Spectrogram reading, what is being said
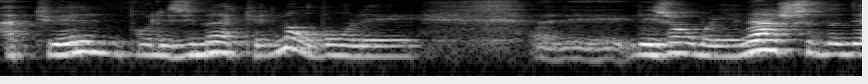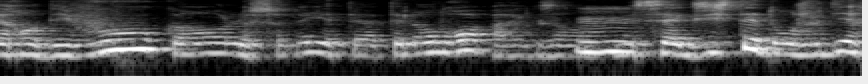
actuelle pour les humains actuellement bon les les, les, gens au Moyen-Âge se donnaient rendez-vous quand le soleil était à tel endroit, par exemple. Mm -hmm. Mais ça existait, donc je veux dire,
